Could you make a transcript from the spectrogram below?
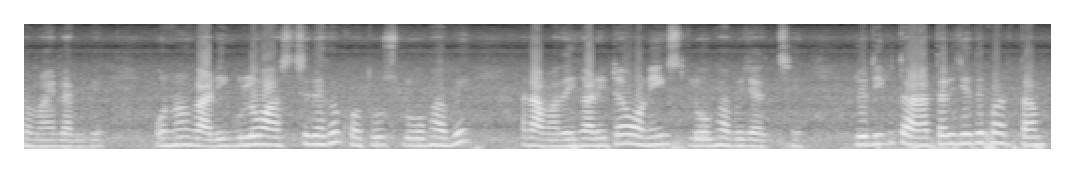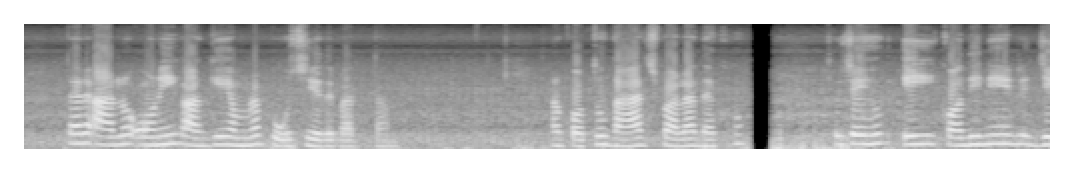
সময় লাগবে। অন্য গাড়িগুলোও আসছে, দেখো কত স্লোভাবে আর আমাদের গাড়িটাও অনেক স্লোভাবে যাচ্ছে। যদি একটু তাড়াতাড়ি যেতে পারতাম, তার আরও অনেক আগে আমরা পৌঁছে যেতে পারতাম। আর কত গাছপালা, দেখো। তো যাই হোক, এই কদিনের যে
